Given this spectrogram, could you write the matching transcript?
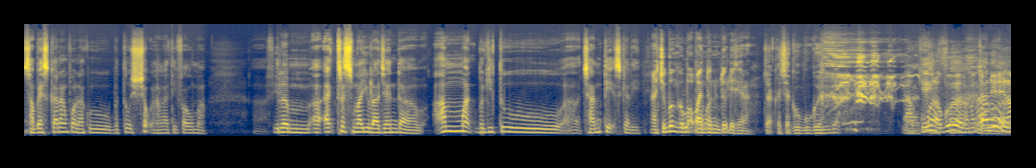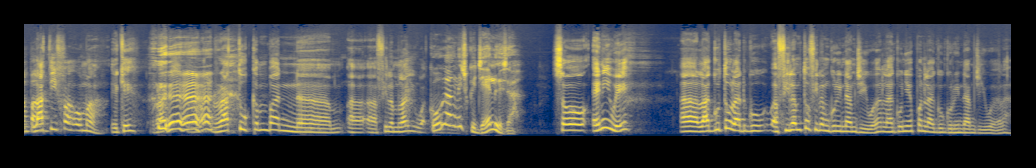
Sampai sekarang pun aku betul syok dengan Latifah Umar. Ah, Filem uh, aktris Melayu legenda amat begitu uh, cantik sekali. Ha, cuba kau buat pantun untuk dia sekarang. Sekejap kasi aku google juga. Okay. Aku nak Google macam mana dia nampak. Latifah Omar, okay. Ra- Ratu kemban uh, uh, uh, filem Melayu. waktu Korang ni suka jealous ah. So anyway, uh, lagu tu lagu uh, filem tu filem Gurindam Jiwa, lagunya pun lagu Gurindam Jiwa lah.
